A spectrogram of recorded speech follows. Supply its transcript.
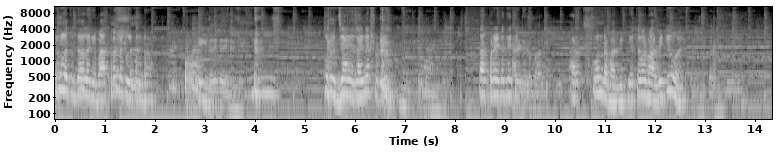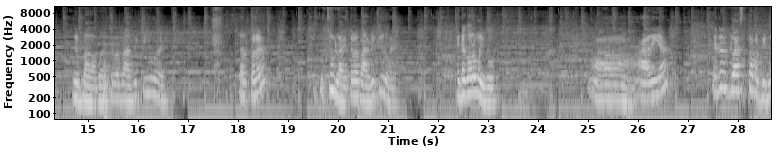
এগুলো তো দেওয়া লাগে ভাত রান্না করলে কোনটা এইগুলো এটা দিলে না শুনে তারপরে এটা দিয়ে আর কোনটা বারবিকিউ এতে আবার বারবিকিউ হয় যে। রে বাবা এতে আবার বারবিকিউ হয় তারপরে চুলা এতে আবার বারবিকিউ হয় এটা গরম হইব? আর ইয়া? এটার গ্লাস তো আবার ভিন্ন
